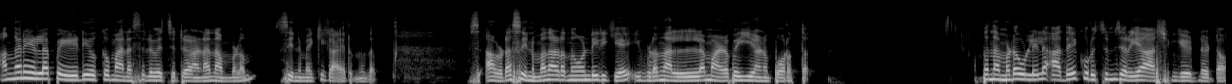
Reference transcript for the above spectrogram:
അങ്ങനെയുള്ള പേടിയൊക്കെ മനസ്സിൽ വെച്ചിട്ടാണ് നമ്മളും സിനിമയ്ക്ക് കയറുന്നത്. അവിടെ സിനിമ നടന്നുകൊണ്ടിരിക്കെ ഇവിടെ നല്ല മഴ പെയ്യാണ് പുറത്ത്. അപ്പം നമ്മുടെ ഉള്ളിൽ അതേക്കുറിച്ചും ചെറിയ ആശങ്കയുണ്ട് കേട്ടോ.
